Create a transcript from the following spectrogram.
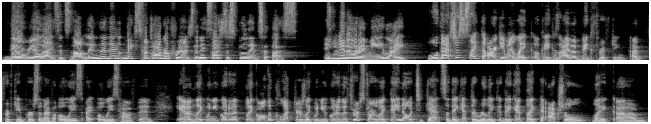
they'll realize it's not, and then it makes photographers, then it starts to spill into us. You know what I mean? Like, well, that's just like the argument, like, okay, cause I'm a big thrifting, a thrifting person. I've always, I always have been. And like when you go to it, like all the collectors, like when you go to the thrift store, like they know what to get. So they get the really, they get like the actual, like, um,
